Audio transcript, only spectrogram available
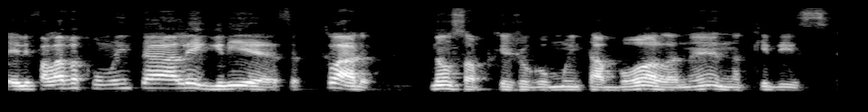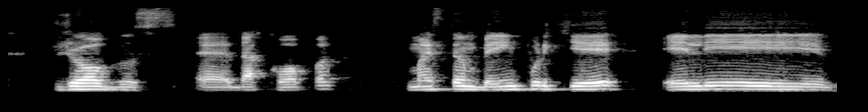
ele falava com muita alegria. Claro, não só porque jogou muita bola né, naqueles jogos é, da Copa, mas também porque ele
